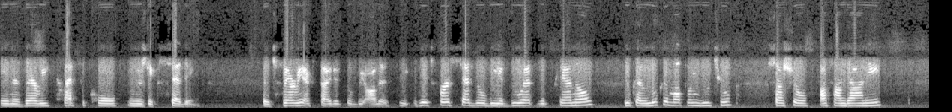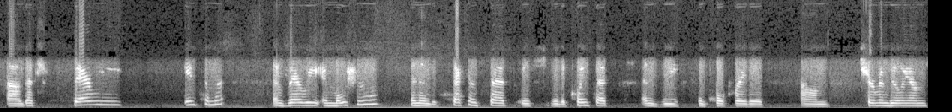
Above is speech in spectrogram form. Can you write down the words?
in a very classical music setting. So it's very excited to be honest. He, his first set will be a duet with piano. You can look him up on YouTube, Sachal Vasandani. Uh, that's very intimate and very emotional And then the second set is with a quintet, and we incorporated um, Sherman Williams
